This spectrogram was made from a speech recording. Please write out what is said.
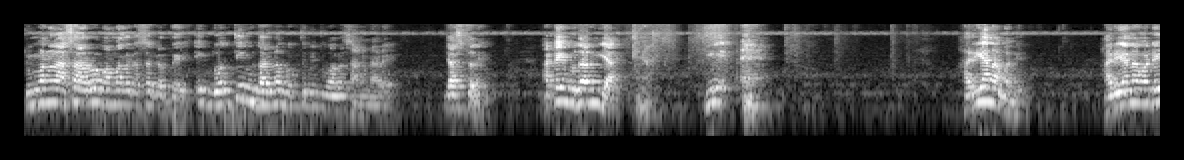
तुम्ही म्हणाल असा आरोप आम्हाला कसा करता येईल? एक दोन तीन उदाहरणं फक्त मी तुम्हाला सांगणार आहे. जास्त नाही. आता एक उदाहरण घ्या. की हरियाणामध्ये हरियाणामध्ये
